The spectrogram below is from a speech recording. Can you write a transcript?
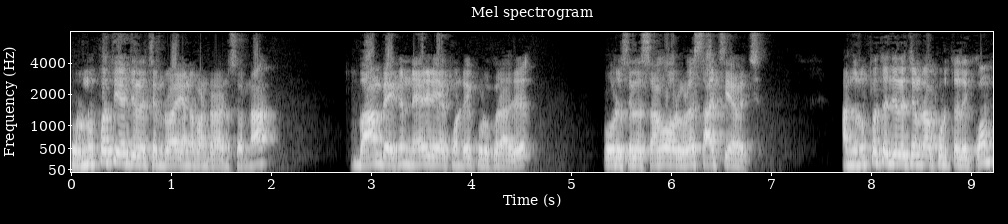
ஒரு முப்பத்தி அஞ்சு லட்சம் ரூபா என்ன பண்ணுறாருன்னு சொன்னால் பாம்பேக்கு நேரடியாக கொண்டு போய் கொடுக்குறாரு. ஒரு சில சகோதரர்களை சாட்சியாக வச்சு. அந்த முப்பத்தஞ்சு லட்சம் ரூபா கொடுத்ததுக்கும்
